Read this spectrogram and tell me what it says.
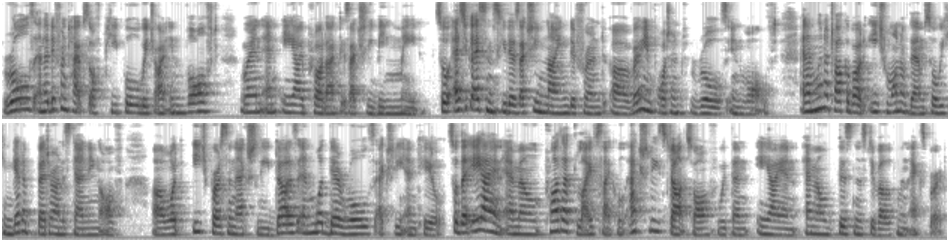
roles and the different types of people which are involved when an AI product is actually being made. So as you guys can see, there's actually nine different, uh, very important roles involved. And I'm going to talk about each one of them so we can get a better understanding of uh, what each person actually does and what their roles actually entail. So the AI and ML product lifecycle actually starts off with an AI and ML business development expert.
